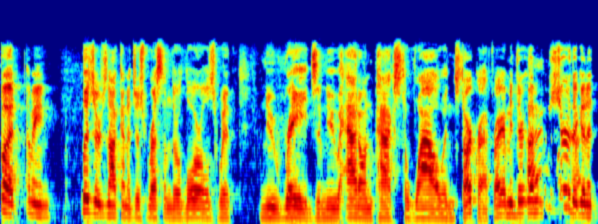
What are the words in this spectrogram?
but I mean, Blizzard's not going to just rest on their laurels with new raids and new add-on packs to WoW and StarCraft, right? I mean, they're, I I'm would sure they're going to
